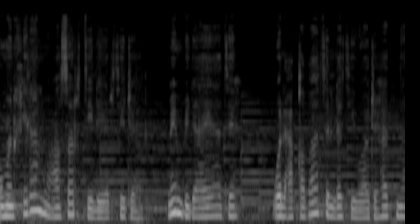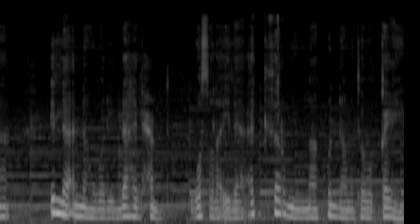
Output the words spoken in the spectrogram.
ومن خلال معاصرتي لارتجال من بداياته والعقبات التي واجهتنا إلا أنه ولله الحمد وصل إلى أكثر مما كنا متوقعين.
